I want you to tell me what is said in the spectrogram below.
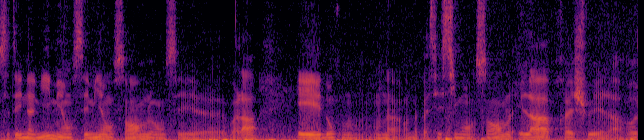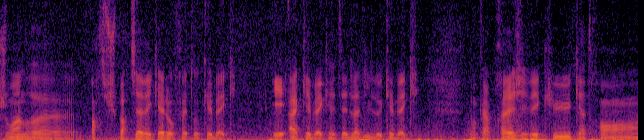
c'était une amie, mais on s'est mis ensemble. On s'est, euh, voilà. Et donc, on, on a, on a passé six mois ensemble. Et là, après, je suis allé la rejoindre. euh, parce que je suis parti avec elle, au fait, au Québec. Et à Québec, elle était de la ville de Québec. Donc après, j'ai vécu quatre ans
